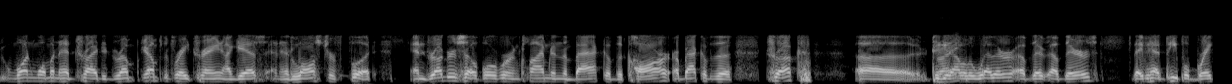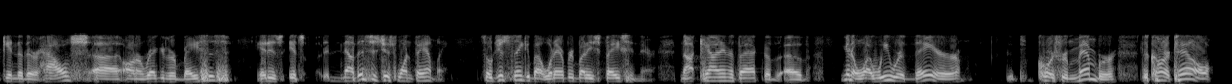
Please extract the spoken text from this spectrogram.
one woman had tried to jump jump the freight train, I guess, and had lost her foot and drug herself over and climbed in the back of the car or back of the truck uh, to get out of the weather of, their, of theirs. They've had people break into their house uh, on a regular basis. It is it's now this is just one family. So just think about what everybody's facing there. Not counting the fact of, of you know while we were there. Of course, remember the cartel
